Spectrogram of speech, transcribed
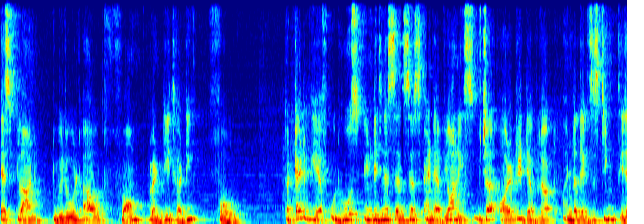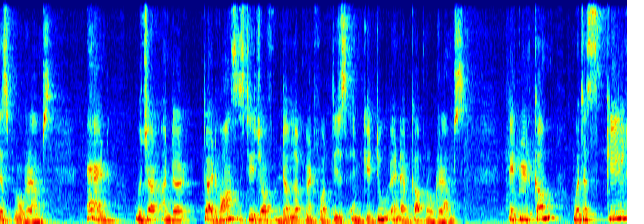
is planned to be rolled out from 2034. The TED-BF would host indigenous sensors and avionics which are already developed under the existing Tejas programs and which are under the advanced stage of development for Tejas Mk2 and AMCA programs. It will come with a scaled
